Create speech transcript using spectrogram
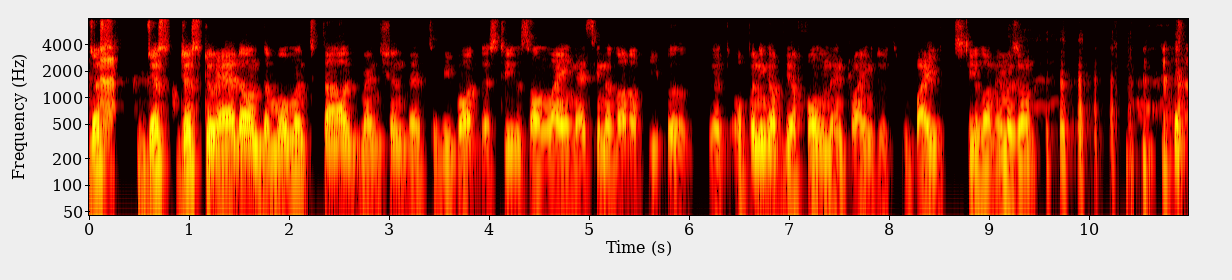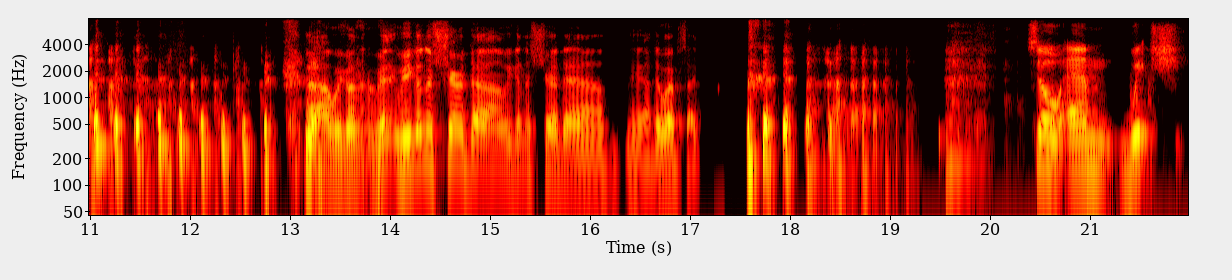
just, just, just to add on, the moment Tal mentioned that we bought the steels online, I've seen a lot of people uh, opening up their phone and trying to buy steel on Amazon. no, we're gonna we're, we're, gonna share the we're gonna share the yeah the website. so, um, which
